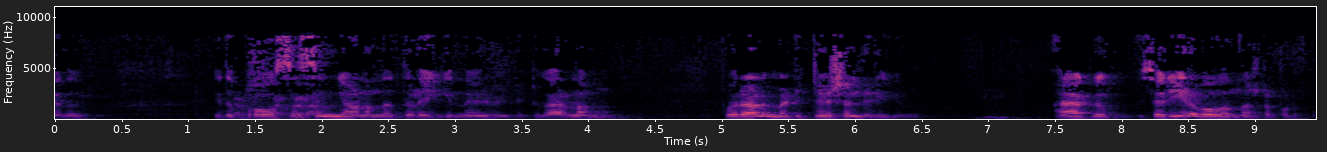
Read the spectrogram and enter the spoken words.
ഏത് ഇത് പ്രോസസ്സിംഗ് ആണെന്ന് തെളിയിക്കുന്നതിന് വേണ്ടിയിട്ട് കാരണം ഇപ്പൊ ഒരാൾ മെഡിറ്റേഷനിലിരിക്കുന്നു. അയാൾക്ക് ശരീരബോധം നഷ്ടപ്പെടുന്നു.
